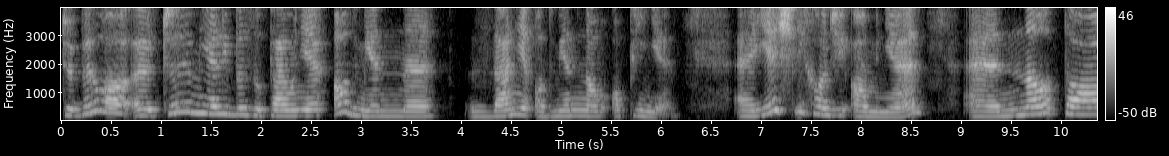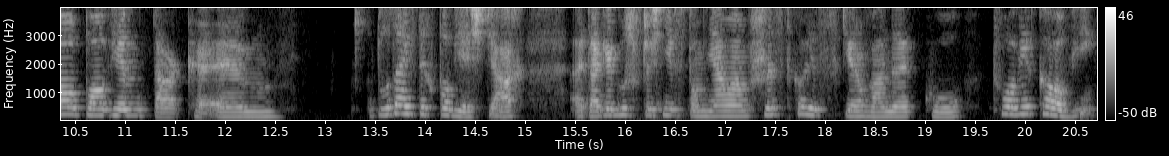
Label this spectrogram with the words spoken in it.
czy, było, e, czy mieliby zupełnie odmienne zdanie, odmienną opinię. E, Jeśli chodzi o mnie, e, no to powiem tak. Tutaj w tych powieściach, tak jak już wcześniej wspomniałam, wszystko jest skierowane ku człowiekowi.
